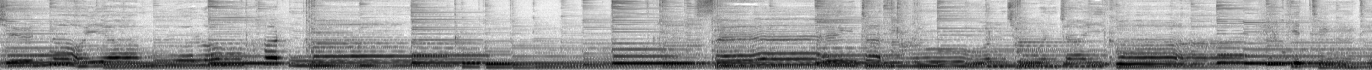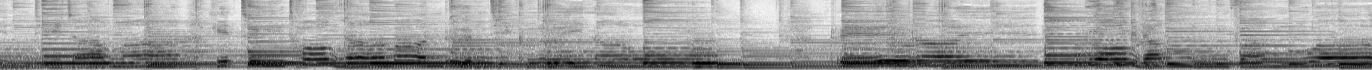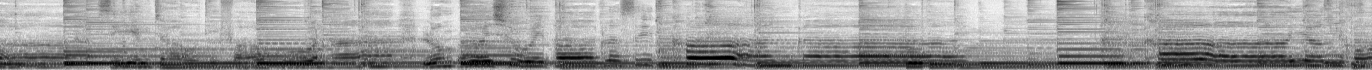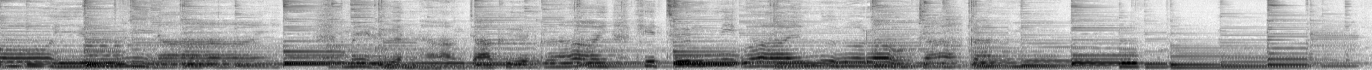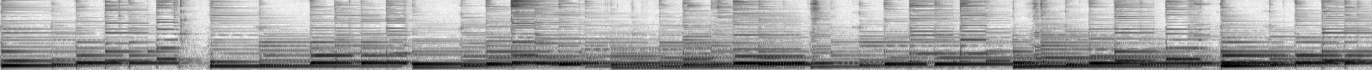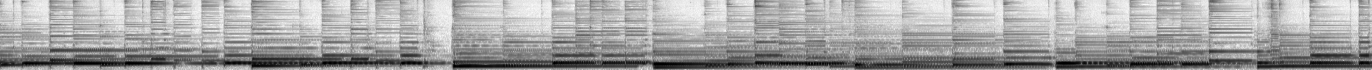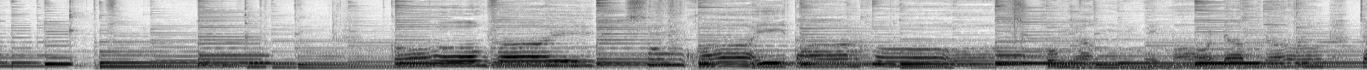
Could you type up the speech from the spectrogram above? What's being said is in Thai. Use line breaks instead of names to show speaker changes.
ชื่นน้อยยาเมื่อลมพัดมาแสงจันทร์นวลชวนใจข้า คิดถึงถิ่นที่จากมา คิดถึง ข้างกายข้ายังคอยอยู่ไม่นายไม่เลือนห่างจากเคือนคลาย คิดถึงมิวายเมื่อเราจากกันก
